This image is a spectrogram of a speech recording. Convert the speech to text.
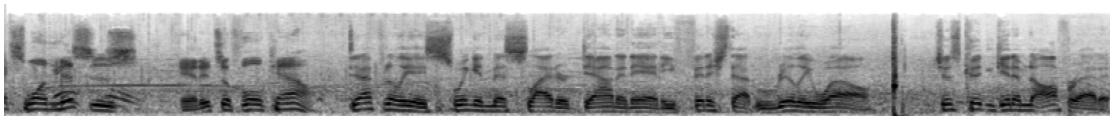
next one misses, and it's a full count. Definitely a swing and miss slider down and in. He finished that really well. Just couldn't get him to offer at it.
